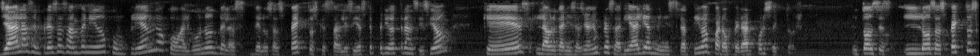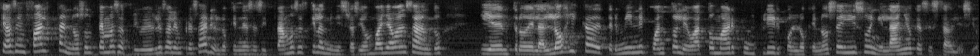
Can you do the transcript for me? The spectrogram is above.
Ya las empresas han venido cumpliendo con algunos de, los aspectos que establecía este periodo de transición que es la organización empresarial y administrativa para operar por sector. Entonces, los aspectos que hacen falta no son temas atribuibles al empresario, lo que necesitamos es que la administración vaya avanzando y dentro de la lógica determine cuánto le va a tomar cumplir con lo que no se hizo en el año que se estableció,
